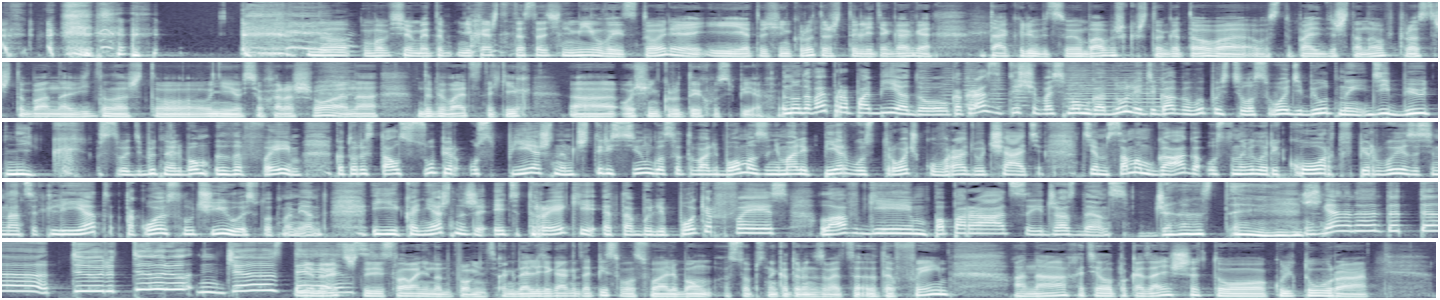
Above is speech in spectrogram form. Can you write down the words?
Но, в общем, это, мне кажется, достаточно милая история, и это очень круто, что Леди Гага так любит свою бабушку, что готова выступать без штанов, просто чтобы она видела, что у нее все хорошо, и она добивается таких э, очень крутых успехов. Ну, давай про победу. Как раз в 2008 году Леди Гага выпустила свой дебютный, дебютник, свой дебютный альбом The Fame, который стал супер успешным. Четыре сингла с этого альбома занимали первую строчку в радиочате. Тем самым Гага установила рекорд впервые за 17 лет. Такое случилось в тот момент. И, конечно же, эти треки, это были Poker Face, Love Game, Paparazzi и Just Dance. Just dance. Just Мне нравится, Dance. что здесь слова не надо помнить. Когда Леди Гага записывала свой альбом, собственно, который называется The Fame, она хотела показать, что культура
